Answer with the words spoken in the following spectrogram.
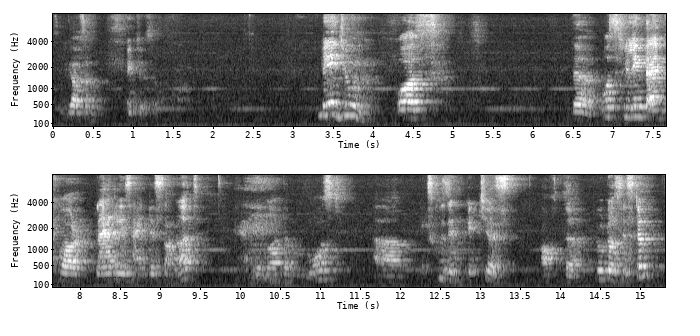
So we got some pictures of May, June was the most thrilling time for planetary scientists on Earth. We got the most uh, exquisite pictures of the Pluto system.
